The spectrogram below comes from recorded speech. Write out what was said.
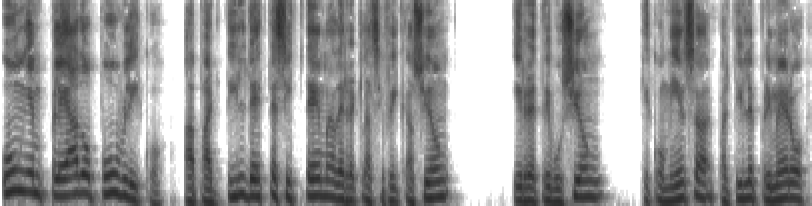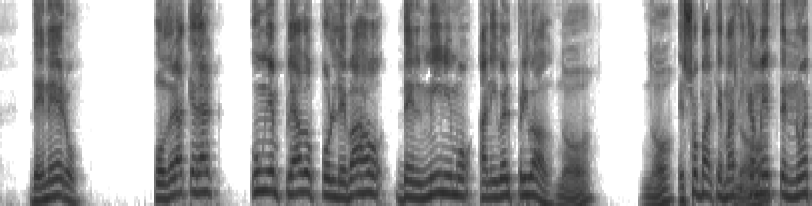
un empleado público a partir de este sistema de reclasificación y retribución que comienza a partir del primero de enero? ¿Podrá quedar un empleado por debajo del mínimo a nivel privado? No, no. Eso matemáticamente no, es,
